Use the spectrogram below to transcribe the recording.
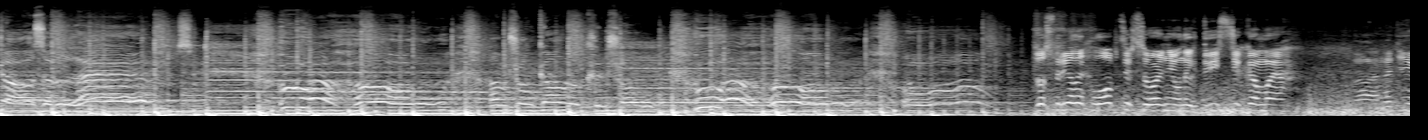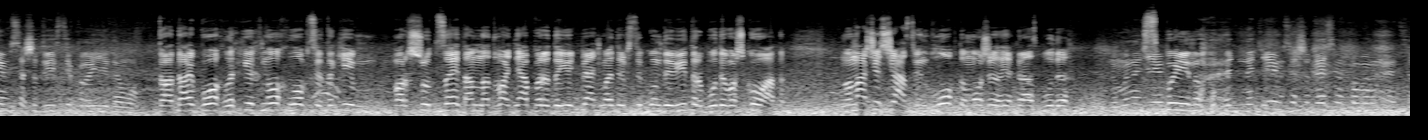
Jaws of lambs. Зустріли хлопців, сьогодні у них 200 км. Да, надіємося, що 200 проїдемо. Та дай Бог, легких ног, хлопці, такий маршрут цей, там на два дня передають 5 метрів в секунду вітер, буде важкувато. Ну, наче час він в лоб, то може якраз буде Ну, ми в надієм... спину. надіємося, що десь він повернеться.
